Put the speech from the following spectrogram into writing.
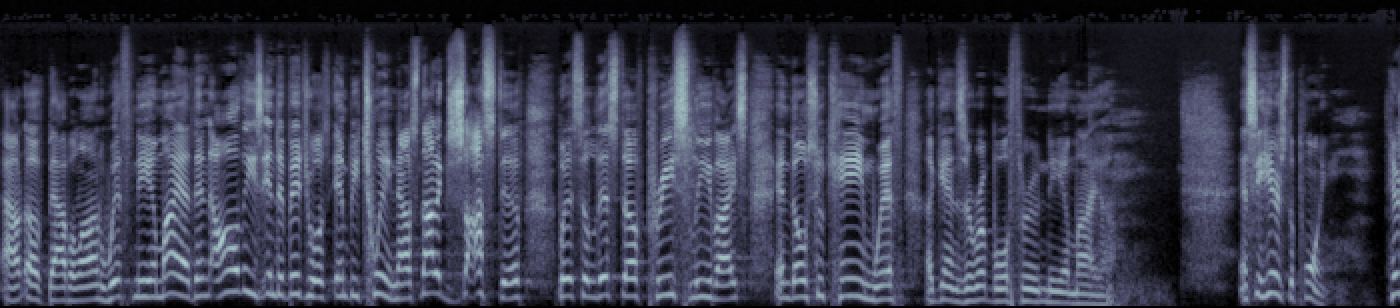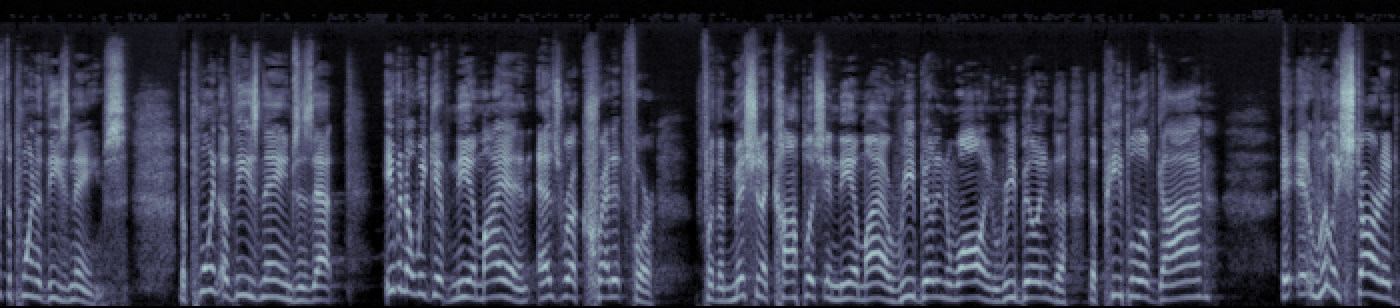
out of Babylon with Nehemiah. Then all these individuals in between. Now it's not exhaustive, but it's a list of priests, Levites, and those who came with, again, Zerubbabel through Nehemiah. And see, here's the point. Here's the point of these names. The point of these names is that even though we give Nehemiah and Ezra credit for, for the mission accomplished in Nehemiah, rebuilding the wall and rebuilding the, the people of God, it, it really started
